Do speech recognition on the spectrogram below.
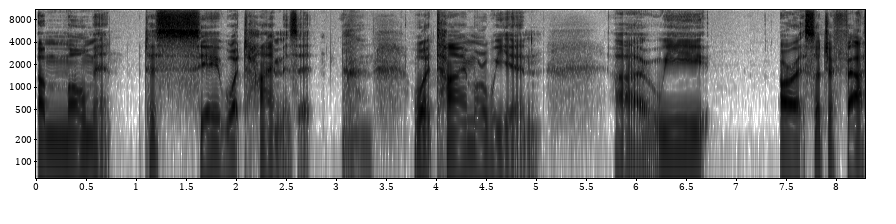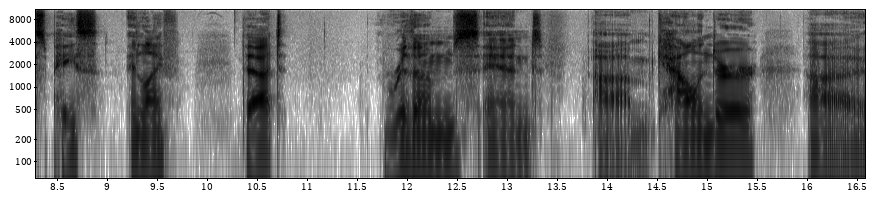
a moment to say what time is it? what time are we in? Uh, we are at such a fast pace in life that rhythms and um, calendar uh,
